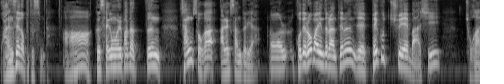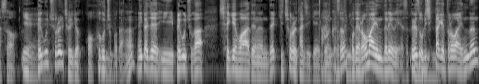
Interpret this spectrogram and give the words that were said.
관세가 붙었습니다. 아. 그 세금을 받았던 장소가 알렉산드리아. 어, 고대 로마인들한테는 이제 백후추의 맛이 좋아서 예. 배구추를 즐겼고 흑우추보다는 그러니까 이제 이 배구추가 세계화되는데 기초를 다지게 된 아, 것은 고대 로마인들에 의해서 그래서 음. 우리 식탁에 들어와 있는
